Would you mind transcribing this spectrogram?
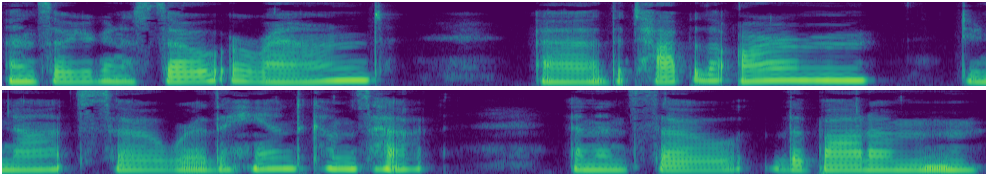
And so you're going to sew around uh, the top of the arm. Do not sew where the hand comes out. And then sew the bottom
